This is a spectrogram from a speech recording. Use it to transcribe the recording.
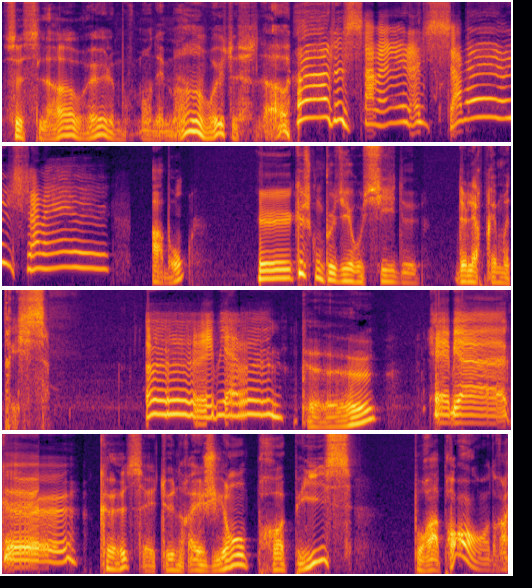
C'est cela, oui, le mouvement des mains, oui, c'est cela. Ah, je savais, je savais, je savais. Ah bon? Et qu'est-ce qu'on peut dire aussi de, de l'aire prémotrice Euh, eh bien, euh, Que? eh bien, que... que c'est une région propice pour apprendre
